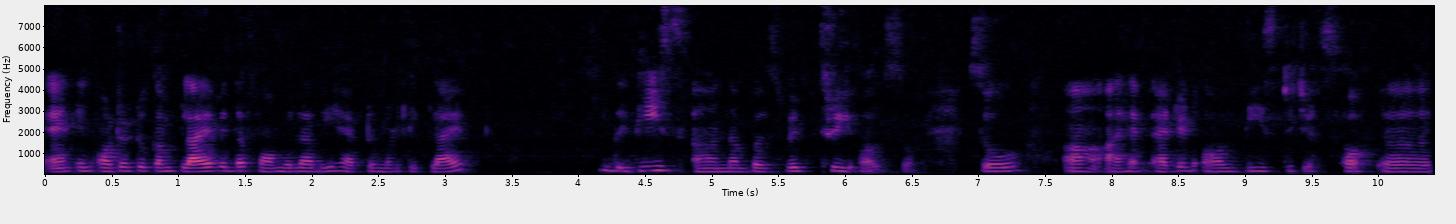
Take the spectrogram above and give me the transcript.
and in order to comply with the formula we have to multiply the, these uh, numbers with 3 also. So uh, I have added all these digits of uh,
